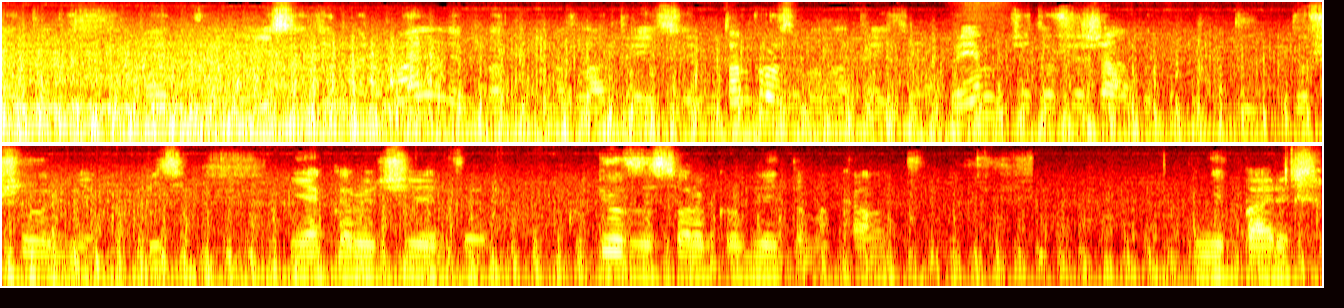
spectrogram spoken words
это, это, есть один нормальный батла третий, ну там просто батла третий, а прям что-то уже жаба ду- душила меня купить. Я, короче, это, купил за 40 рублей там аккаунт. Не парюсь.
